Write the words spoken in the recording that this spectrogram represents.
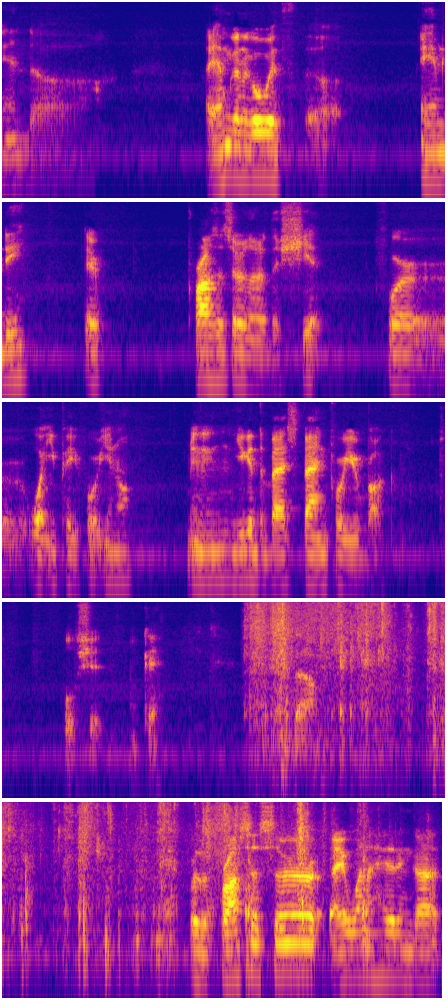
And uh, I am gonna go with uh, AMD. Their processors are the shit for what you pay for, you know, meaning you get the best bang for your buck. Bullshit. Um, for the processor, I went ahead and got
